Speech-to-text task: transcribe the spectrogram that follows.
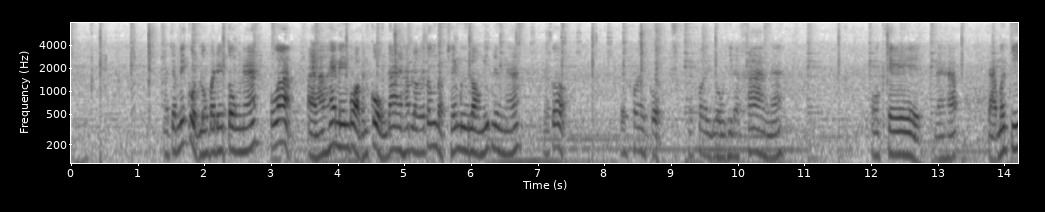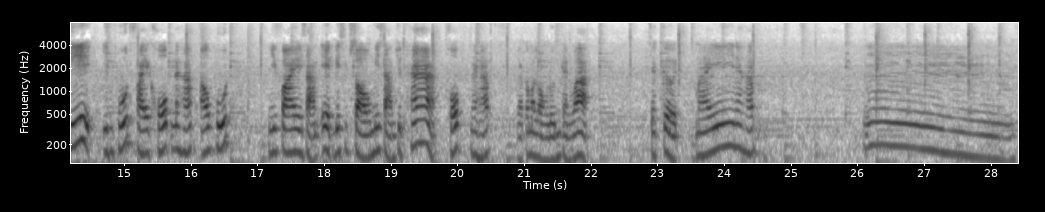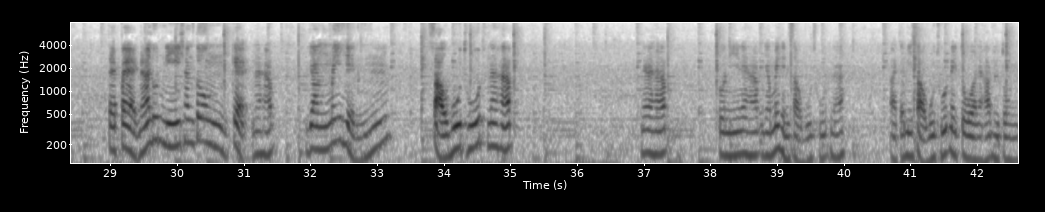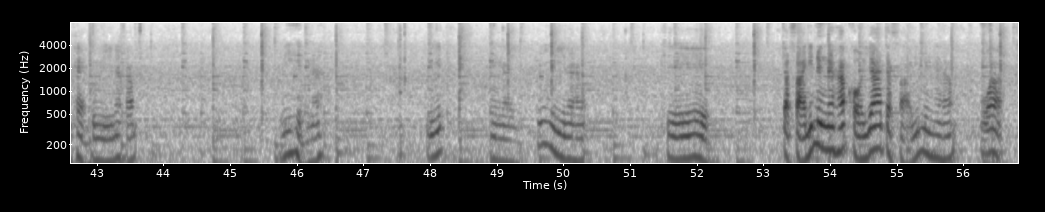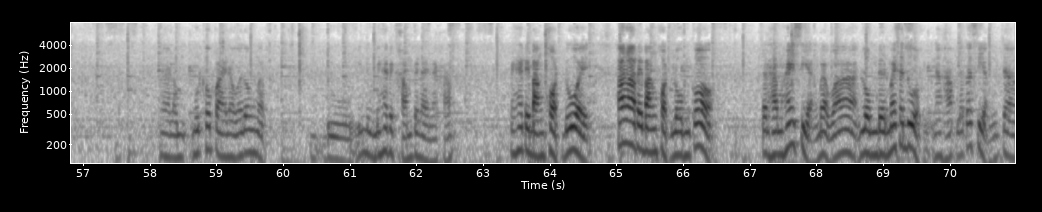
เราจะไม่กดลงไปโดยตรงนะ เพราะว่าอาจจะให้เมนบอร์ดมันโก่งได้นะครับ เราจะต้องแบบใช้มือลองนิดนึงนะ แล้วก็ค่อยๆกดค่อยๆลงทีละข้างนะ โอเคนะครับ จากเมื่อกี้ Input ไฟครบนะครับ Output มีไฟ 31 b 12 มี 3.5 ครบนะครับ แล้วก็มาลองลุ้นกันว่า จะเกิดไหมนะครับ อืม แต่แปลกนะรุ่นนี้ช่างต้องแกะนะครับ ยังไม่เห็นเสาบลูทูธนะครับนะครับ ตัวนี้นะครับยังไม่เห็นเสาบลูทูธนะ อาจจะมีเสาบลูทูธในตัวนะครับ อยู่ตรงแผงตรงนี้นะครับนี่เห็นนะนิดยังไงไม่มีนะฮะโอเค จัดสายนิดนึงนะครับ ขออนุญาตจัดสายนิดนึงนะครับ เพราะว่า เรามุดเข้าไปเราก็ต้องแบบดูนิดนึงไม่ให้ไปค้ำเป็นไรนะครับ ไม่ให้ไปบังพอร์ตด้วย ถ้าเราไปบังพอร์ตลมก็จะทำให้เสียงแบบว่าลมเดินไม่สะดวกนะครับ แล้วก็เสียงจะ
